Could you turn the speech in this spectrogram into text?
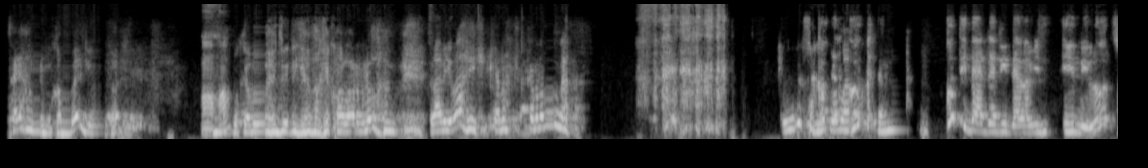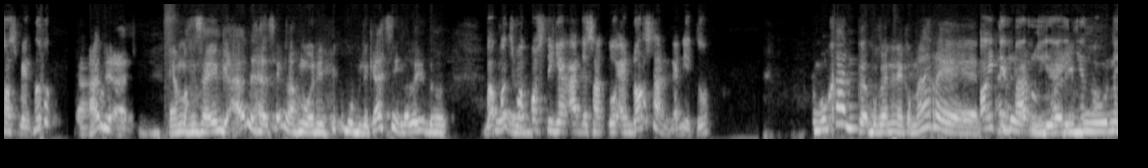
saya hampir buka baju Pak. Uh-huh. buka baju tinggal pakai kolor doang lari-lari karena karena itu sangat Kok- memalukan Kok tidak ada di dalam ini lu sosmed lu? nggak ada emang saya nggak ada saya nggak mau dipublikasi kalau itu Bapak Hmm. cuma posting yang ada satu endorsan kan itu? bukan nggak bukannya kemarin Oh itu yang baru ya? Iya, 2016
